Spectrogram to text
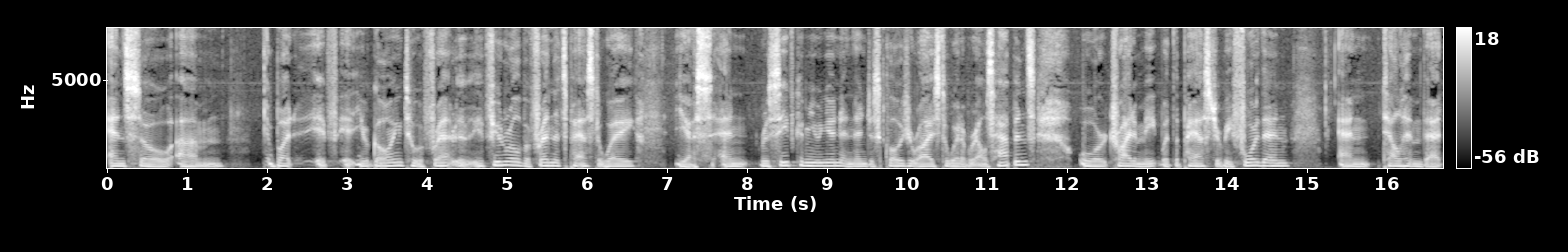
and so, um, but if you're going to a friend, a funeral of a friend that's passed away, yes, and receive communion, and then just close your eyes to whatever else happens, or try to meet with the pastor before then, and tell him that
